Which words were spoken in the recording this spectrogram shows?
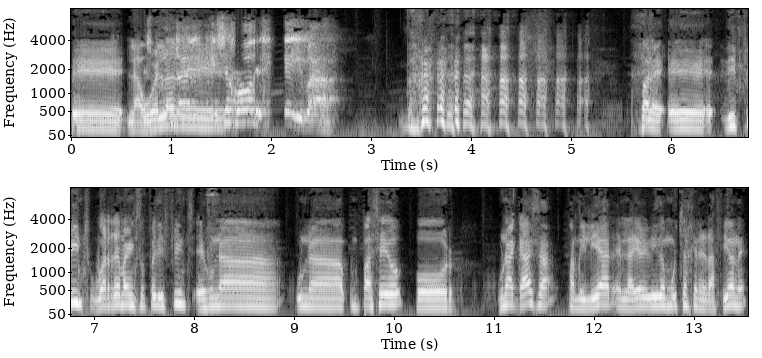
Eh, la abuela brutal. de... ¿Ese juego de qué iba? Vale, eh, Edith Finch, What Remains of Edith Finch es una, una, un paseo por una casa familiar en la que ha vivido muchas generaciones,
